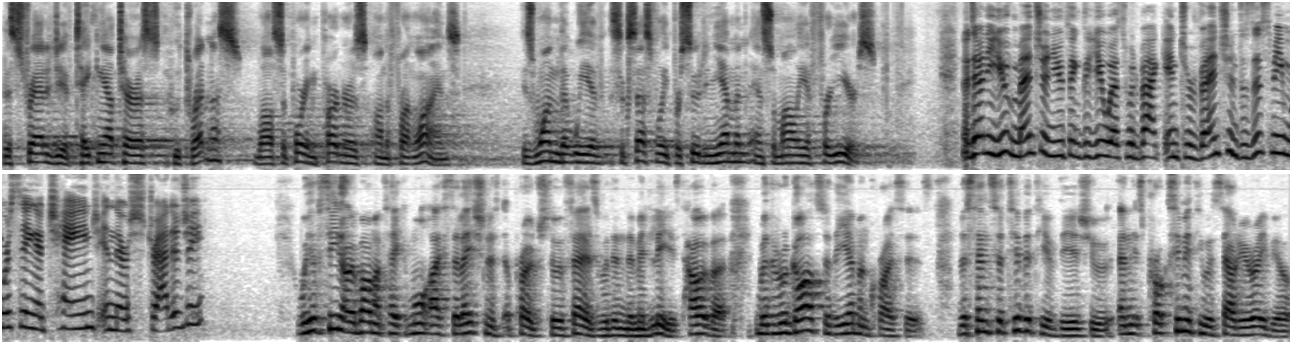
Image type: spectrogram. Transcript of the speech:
This strategy of taking out terrorists who threaten us while supporting partners on the front lines is one that we have successfully pursued in Yemen and Somalia for years. Now, Danny, you've mentioned you think the U.S. would back intervention. Does this mean we're seeing a change in their strategy? We have seen Obama take a more isolationist approach to affairs within the Middle East. However, with regards to the Yemen crisis, the sensitivity of the issue and its proximity with Saudi Arabia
